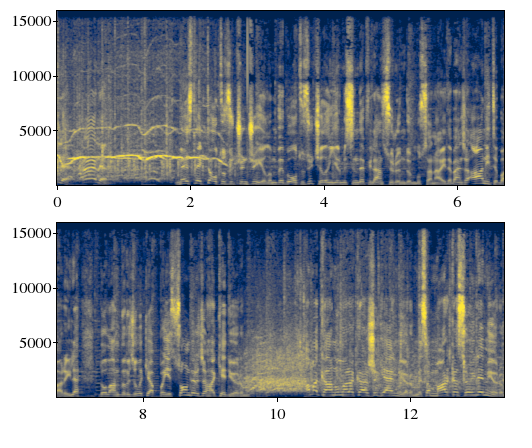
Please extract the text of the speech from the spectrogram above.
Öyle, öyle. Meslekte 33. yılım ve bu 33 yılın 20'sinde filan süründüm bu sanayide. Bence an itibariyle dolandırıcılık yapmayı son derece hak ediyorum. Ama kanunlara karşı gelmiyorum. Mesela marka söylemiyorum.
